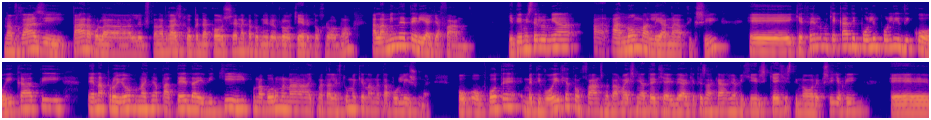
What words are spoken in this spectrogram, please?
να βγάζει πάρα πολλά λεφτά, να βγάζει 500, 1 εκατομμύριο ευρώ κέρδη το χρόνο, αλλά μην είναι εταιρεία για fund. Γιατί εμείς θέλουμε μια ανώμαλη ανάπτυξη ε, και θέλουμε και κάτι πολύ πολύ ειδικό ή κάτι, ένα προϊόν που να έχει μια πατέντα ειδική που να μπορούμε να εκμεταλλευτούμε και να μεταπολίσουμε. οπότε με τη βοήθεια των fans, μετά άμα έχεις μια τέτοια ιδέα και θες να κάνεις μια επιχείρηση και έχεις την όρεξη, γιατί ε,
